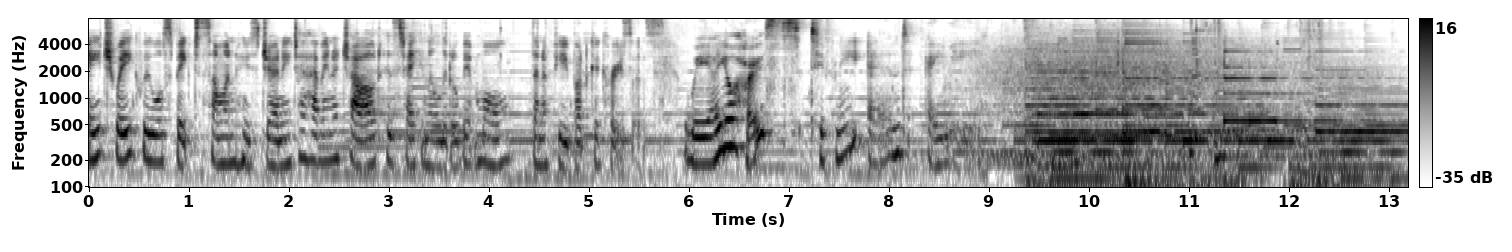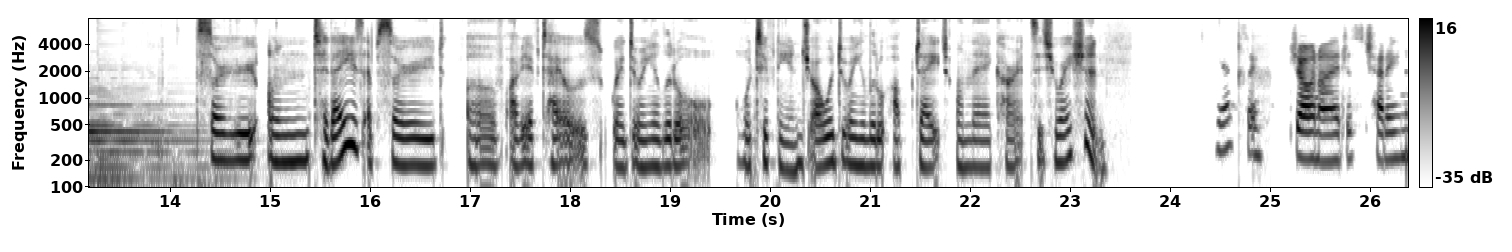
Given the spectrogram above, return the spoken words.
Each week, we will speak to someone whose journey to having a child has taken a little bit more than a few vodka cruisers. We are your hosts, Tiffany and Amy. So, on today's episode of IVF Tales, we're doing a little, or Tiffany and Joe are doing a little update on their current situation. Yeah, so Joe and I are just chatting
